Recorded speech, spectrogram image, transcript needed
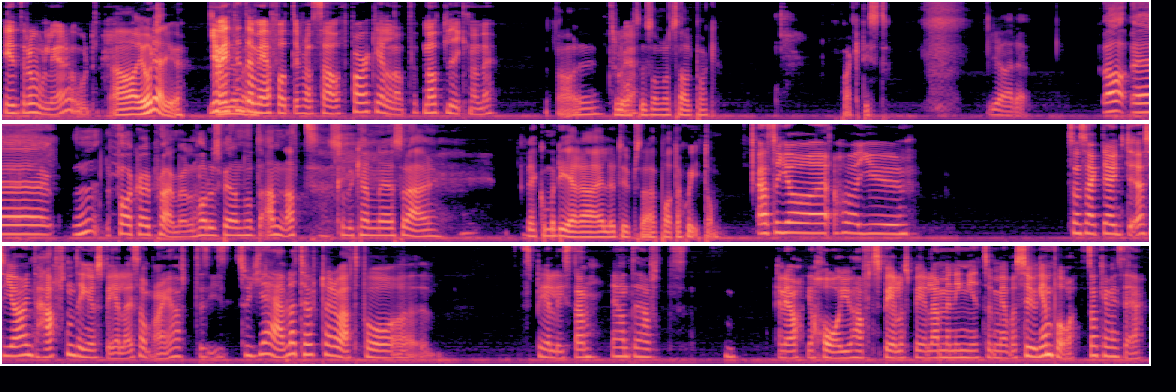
Det är ett roligare ord. Ja, jo det är det ju. Jag vet inte om jag har fått det från South Park eller något. Något liknande. Ja, det Tror jag. låter som något South Park. Faktiskt. Gör det. Ja, eh, mm, Far Cry Primal. Har du spelat något annat som du kan eh, sådär rekommendera eller typ sådär prata skit om? Alltså jag har ju... Som sagt, jag har, inte, alltså jag har inte haft någonting att spela i sommar. Jag har haft så jävla tört har det varit på eh, spellistan. Jag har inte haft... Eller ja, jag har ju haft spel att spela men inget som jag var sugen på. Så kan vi säga.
